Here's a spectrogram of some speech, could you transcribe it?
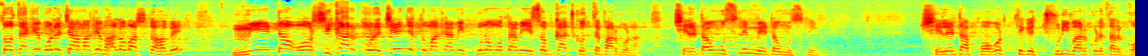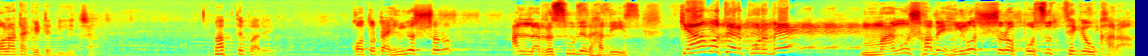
তো তাকে বলেছে, আমাকে ভালোবাসতে হবে। মেয়েটা অস্বীকার করেছে যে, তোমাকে আমি কোনো মতে আমি এসব কাজ করতে পারব না। ছেলেটাও মুসলিম, মেয়েটাও মুসলিম। ছেলেটা পকট থেকে ছুরি বার করে তার গলাটা কেটে দিয়েছে। ভাবতে পারে কতটা হিংস্বর আল্লাহ রসুলের হাদিস। কেয়ামতের পূর্বে মানুষ হবে হিংস্র পশুর থেকেও খারাপ।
